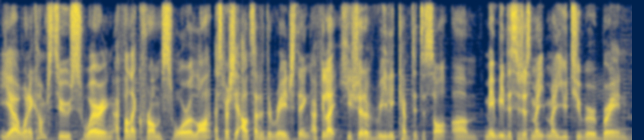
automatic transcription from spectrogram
yeah, when it comes to swearing, I felt like Krom swore a lot, especially outside of the rage thing. I feel like he should have really kept it to salt. Um, maybe this is just my, my YouTuber brain,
